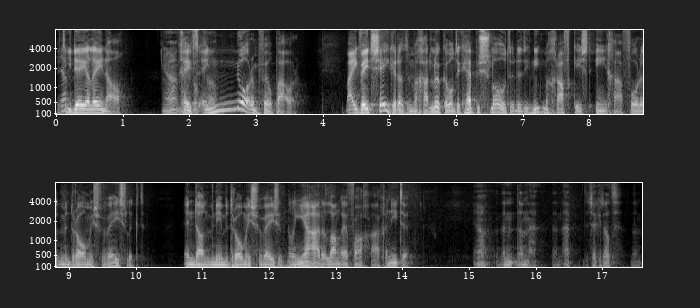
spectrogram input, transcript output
Het Ja. idee alleen al Ja, geeft wel. enorm veel power. Maar ik weet zeker dat het me gaat lukken, want ik heb besloten dat ik niet mijn grafkist inga voordat mijn droom is verwezenlijkt. En dan, wanneer mijn droom is verwezenlijk, nog jarenlang ervan gaan genieten. Ja, dan, dan, dan heb, zeg je dat? Dan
